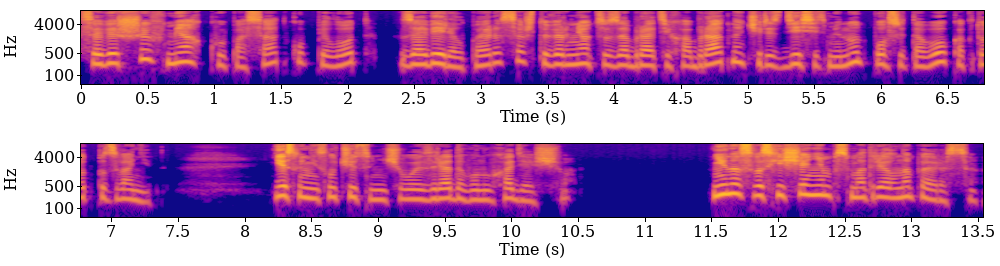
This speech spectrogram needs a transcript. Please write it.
Совершив мягкую посадку, пилот заверил Переса, что вернется забрать их обратно через 10 минут после того, как тот позвонит, если не случится ничего из ряда вон выходящего. Нина с восхищением посмотрела на Переса.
